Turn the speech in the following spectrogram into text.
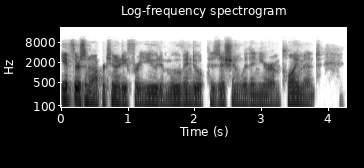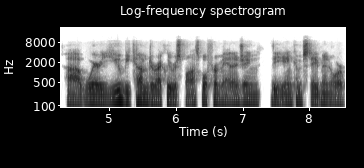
if there's an opportunity for you to move into a position within your employment uh, where you become directly responsible for managing the income statement or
